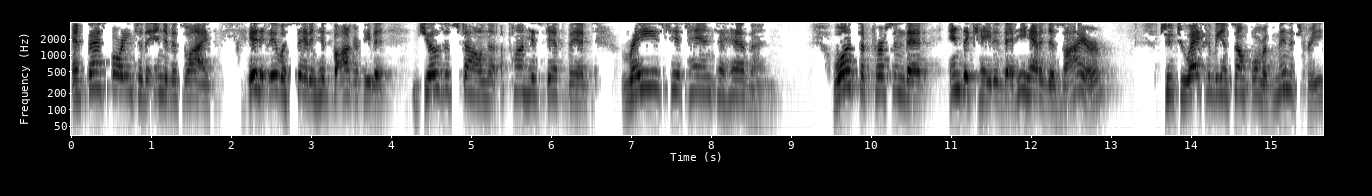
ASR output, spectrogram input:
and fast forwarding to the end of his life, it, it was said in his biography that Joseph Stalin, upon his deathbed, raised his hand to heaven. Once a person that indicated that he had a desire to, to actually be in some form of ministry,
